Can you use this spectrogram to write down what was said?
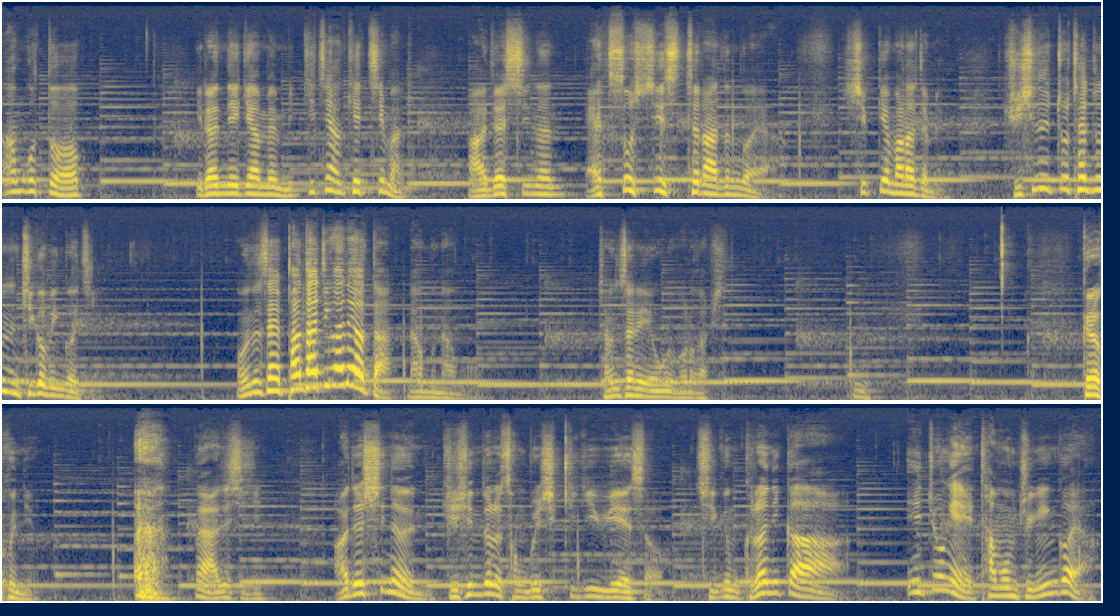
아무것도 없. 이런 얘기하면 믿기지 않겠지만 아저씨는 엑소시스트라는 거야. 쉽게 말하자면 귀신을 쫓아주는 직업인 거지. 어느새 판타지가 되었다. 나무나무. 전설의 용을 보러 갑시다. 음. 그렇군요. 네, 아저씨지. 아저씨는 귀신들을 성불시키기 위해서 지금 그러니까 일종의 탐험 중인 거야.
